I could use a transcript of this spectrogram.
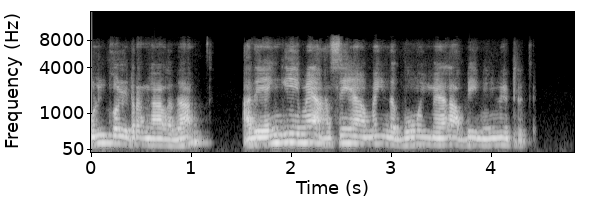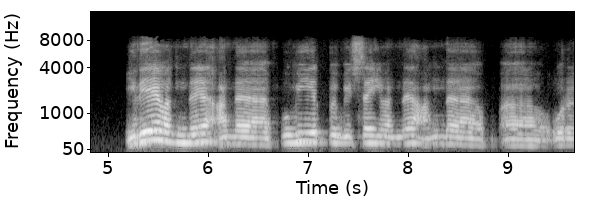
உள்கொள்றதுனாலதான் அது எங்கேயுமே அசையாம இந்த பூமி மேல அப்படியே நின்றுட்டு இருக்கு இதே வந்து அந்த புவியீர்ப்பு விசை வந்து அந்த ஒரு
